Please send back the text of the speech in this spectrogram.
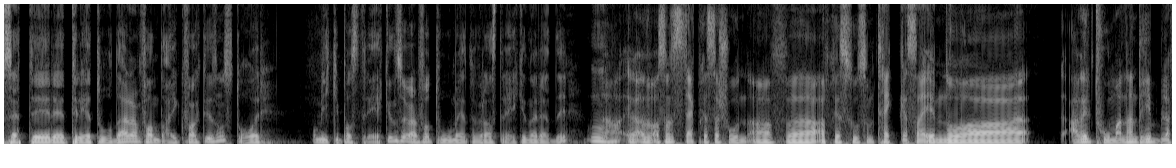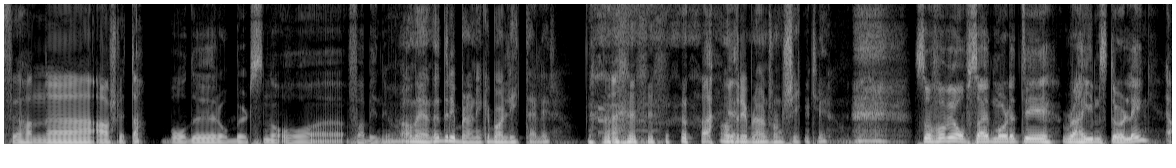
setter 3-2 der. Det er Van Dijk faktisk som står, om ikke på streken, så i hvert fall to meter fra streken og redder. Ja, det var altså en sterk prestasjon av, uh, av Jesus som trekker seg inn, og uh, er vel to mann han dribler før han uh, avslutta. Både Robertsen og eh, Fabinho. Han ene dribler han ikke bare litt heller. Han dribler han sånn skikkelig. Så får vi offside-målet til Raheem Sterling. Ja,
